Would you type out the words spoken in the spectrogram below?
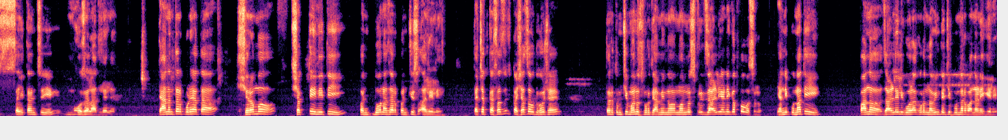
संहितांची ओझं लादलेलं आहे. त्यानंतर पुढे आता श्रम शक्ती नीती पं दोन हजार पंचवीस आलेले त्याच्यात कसाच कशाचा उद्घोष आहे? तर तुमची मनुस्मृती आम्ही न मनुस्मृती जाळली आणि गप्प बसलो. यांनी पुन्हा ती पानं जाळलेली गोळा करून नवीन त्याची पुनर्बांधणी केली.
